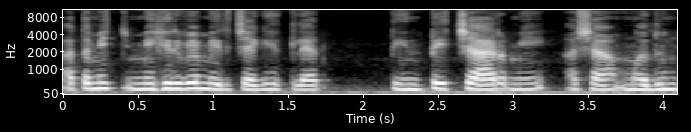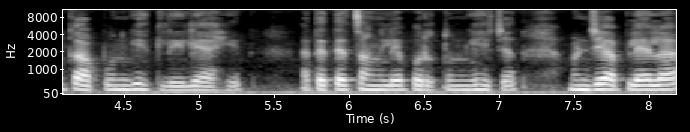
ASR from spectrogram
आता मी मी हिरव्या मिरच्या घेतल्यात. तीन ते चार मी अशा मधून कापून घेतलेल्या आहेत. आता त्या चांगल्या परतून घ्यायच्यात. म्हणजे आपल्याला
